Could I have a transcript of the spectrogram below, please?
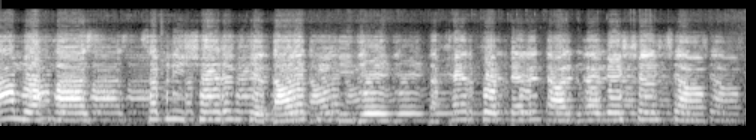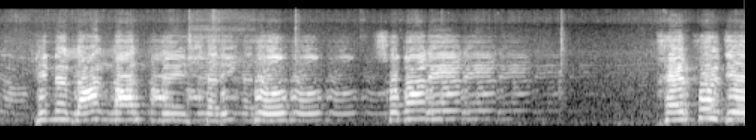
عام رکاس سڀني شهرن کي دعوت ٿي ڏجي ته کيرپر ٽيلينٽ آرگينائجيشن سان هن لانگ مارچ ۾ شريڪ ٿيو. سڀاڻي کيرپر جي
